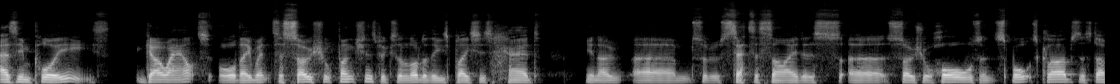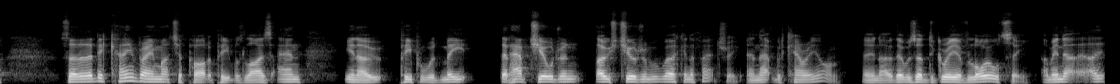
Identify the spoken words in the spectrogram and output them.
as employees, go out, or they went to social functions because a lot of these places had you know, um, sort of set aside as uh, social halls and sports clubs and stuff. So they became very much a part of people's lives. And, you know, people would meet that have children, those children would work in a factory and that would carry on. You know, there was a degree of loyalty. I mean, I,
